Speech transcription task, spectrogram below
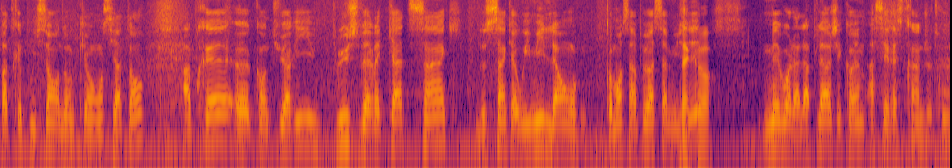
pas très puissant, donc on s'y attend. Après, euh, quand tu arrives plus vers les 4, 5, de 5 à 8000, là on commence un peu à s'amuser. D'accord. Mais voilà, la plage est quand même assez restreinte, je trouve.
